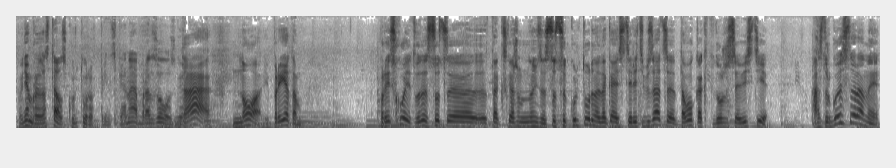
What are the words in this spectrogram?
в нем разосталась культура, в принципе, она образовалась. Да, но и при этом происходит вот эта соци, так скажем, ну не знаю, социокультурная такая стереотипизация того, как ты должен себя вести. А с другой стороны,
